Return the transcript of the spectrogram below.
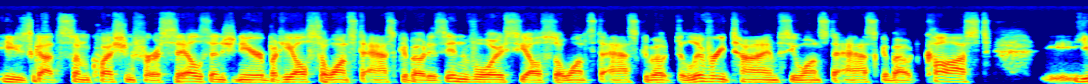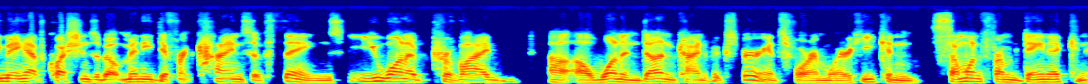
he's got some question for a sales engineer but he also wants to ask about his invoice. He also wants to ask about delivery times. He wants to ask about cost. He may have questions about many different kinds of things. You want to provide a, a one and done kind of experience for him where he can someone from dana can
